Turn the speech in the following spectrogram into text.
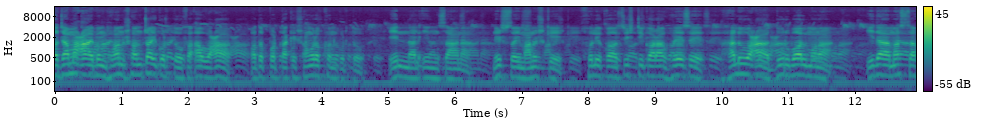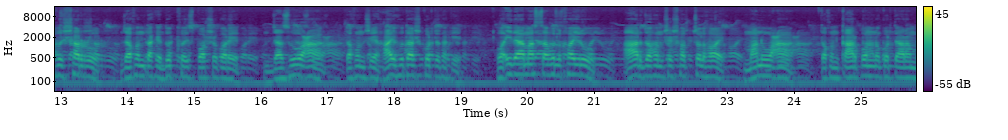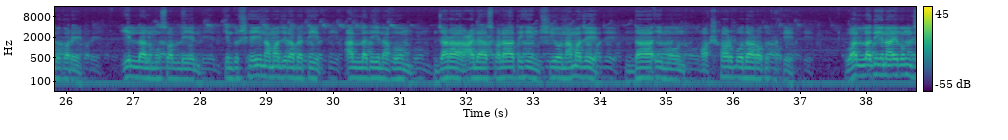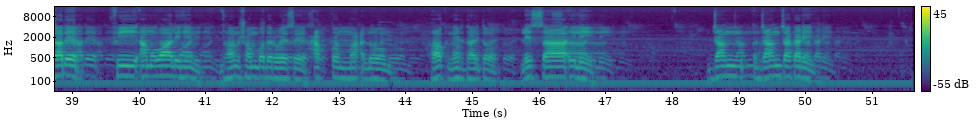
ও জামা এবং ধন সঞ্চয় করত অতঃপর তাকে সংরক্ষণ করত। ইন্নাল ইনসানা নিশ্চয় মানুষকে সৃষ্টি করা হয়েছে হালুআ দুর্বল মনা। যখন তাকে দুঃখ স্পর্শ করে তখন সে হাই হুতাশ করতে থাকে। আর যখন সে সচ্ছল হয়, মানুআ, তখন কার্পণ্য করতে আরম্ভ করে। ইল্লাল মুসল্লিন, কিন্তু সেই নামাজিরা ব্যতীত আল্লাদিনা হুম, যারা আলা সলাতিহিম সিও নামাজে দা ইমন সর্বদা রত থাকে। ওয়াল্লাদিনা এবং যাদের ফি আমওয়ালিহিম ধন সম্পদে রয়েছে, হাক্কুম মা'লুম, হক নির্ধারিত লিসাইলি জান জান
